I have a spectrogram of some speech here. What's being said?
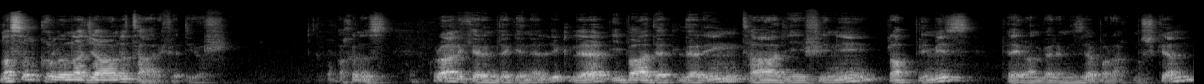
Nasıl kılınacağını tarif ediyor. Bakınız Kur'an-ı Kerim'de genellikle ibadetlerin tarifini Rabbimiz peygamberimize bırakmışken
